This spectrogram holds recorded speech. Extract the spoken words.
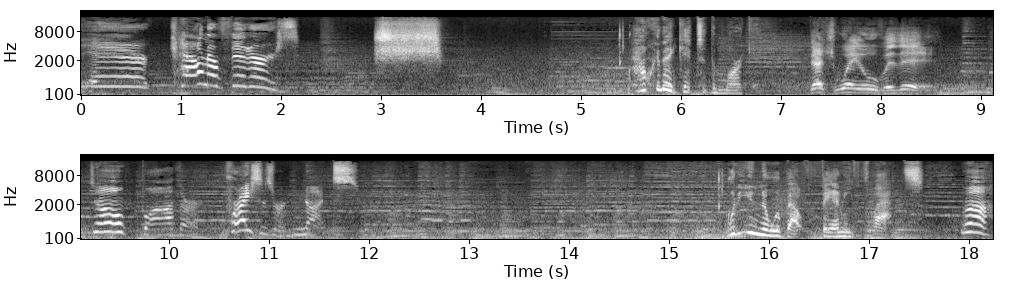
They're counterfeiters. Shh. How can I get to the market? That's way over there. Don't bother. Prices are nuts. What do you know about Fanny Flats? Ah,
